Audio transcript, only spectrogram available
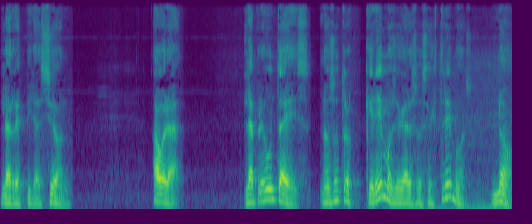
la respiración. Ahora, la pregunta es, ¿nosotros queremos llegar a esos extremos? No,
